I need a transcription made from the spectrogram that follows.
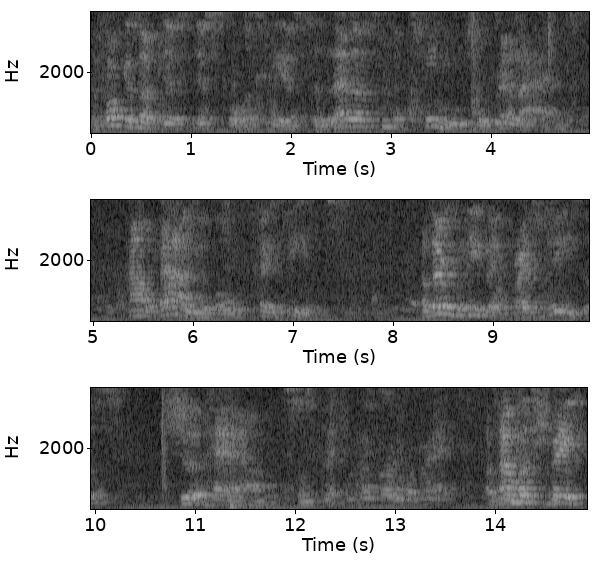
The focus of this discourse is to let us continue to realize how valuable faith is. Because every believer in Christ Jesus should have some faith. Because how much faith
